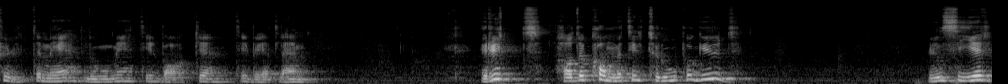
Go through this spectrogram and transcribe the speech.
fulgte med Nomi tilbake til Betlehem. Ruth hadde kommet til tro på Gud. Hun sier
